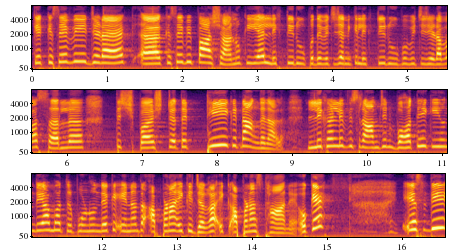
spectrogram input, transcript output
ਕਿ ਕਿਸੇ ਵੀ ਜਿਹੜਾ ਹੈ ਕਿਸੇ ਵੀ ਭਾਸ਼ਾ ਨੂੰ ਕੀ ਹੈ, ਲਿਖਤੀ ਰੂਪ ਦੇ ਵਿੱਚ ਯਾਨੀ ਕਿ ਲਿਖਤੀ ਰੂਪ ਵਿੱਚ ਜਿਹੜਾ ਵਾ ਸਰਲ ਤੇ ਸਪਸ਼ਟ ਤੇ ਠੀਕ ਢੰਗ ਨਾਲ ਲਿਖਣ ਲਈ ਵਿਸਰਾਮ ਚਿੰਨ੍ਹ ਬਹੁਤ ਹੀ ਕੀ ਹੁੰਦੇ ਆ, ਮਹੱਤਵਪੂਰਨ ਹੁੰਦੇ ਆ ਕਿ ਇਹਨਾਂ ਦਾ ਆਪਣਾ ਇੱਕ ਜਗ੍ਹਾ, ਇੱਕ ਆਪਣਾ ਸਥਾਨ ਹੈ ਓਕੇ ਇਸ ਦੀ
